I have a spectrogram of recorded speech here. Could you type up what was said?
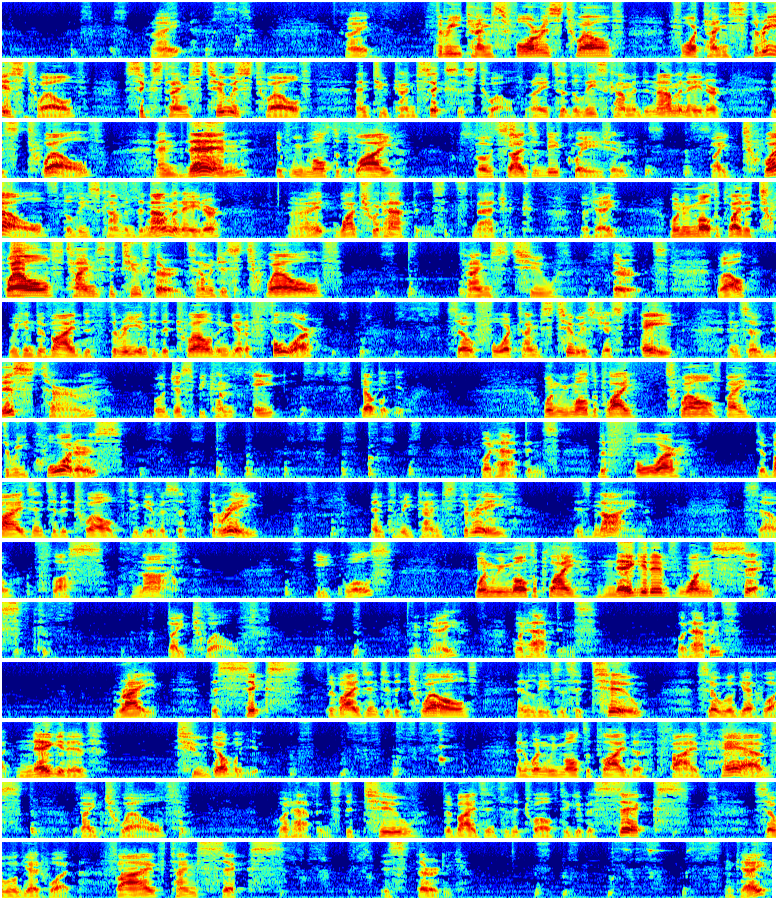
right? Right? 3 times 4 is 12. 4 times 3 is 12. 6 times 2 is 12. And 2 times 6 is 12, right? So the least common denominator is 12. And then if we multiply both sides of the equation by 12, the least common denominator, all right, watch what happens. It's magic. Okay? When we multiply the 12 times the 2 thirds, how much is 12 times 2 thirds? Well, we can divide the 3 into the 12 and get a 4. So 4 times 2 is just 8. And so this term will just become 8w. When we multiply 12 by 3 quarters, what happens? The 4 divides into the 12 to give us a 3, and 3 times 3 is 9. So plus 9 equals, when we multiply negative 1 sixth by 12, okay, what happens? What happens? Right, the 6 divides into the 12 and leaves us a 2. So we'll get what? Negative 2w. And when we multiply the 5 halves by 12, what happens? The 2 divides into the 12 to give us 6. So we'll get what? 5 times 6 is 30. Okay?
